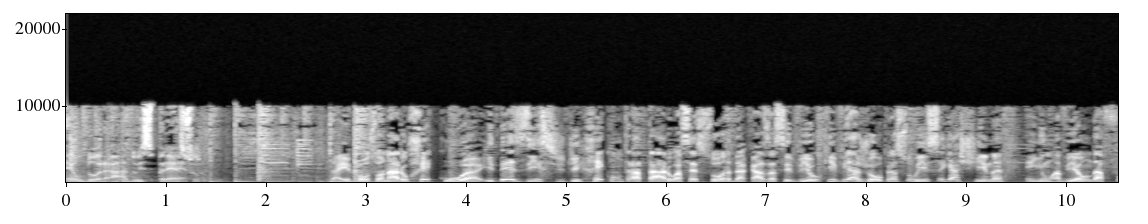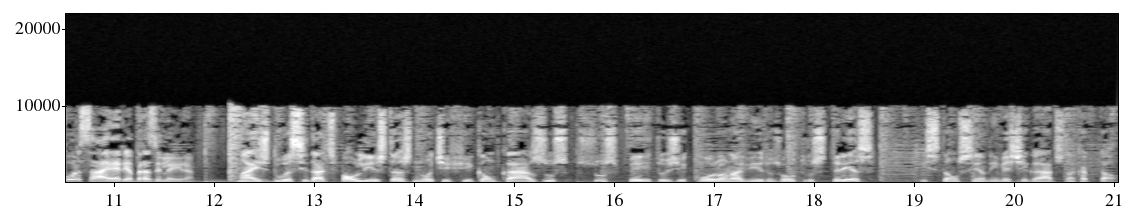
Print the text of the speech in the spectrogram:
Eldorado Expresso. Jair Bolsonaro recua e desiste de recontratar o assessor da Casa Civil que viajou para a Suíça e a China em um avião da Força Aérea Brasileira. Mais duas cidades paulistas notificam casos suspeitos de coronavírus. Outros três estão sendo investigados na capital.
